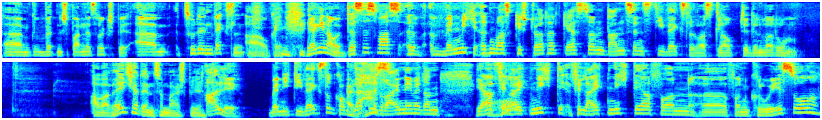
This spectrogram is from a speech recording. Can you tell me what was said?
Ähm, wird ein spannendes Rückspiel. Ähm, zu den Wechseln. Ah, okay. Ja, genau. Das ist was, äh, wenn mich irgendwas gestört hat gestern, dann sind's die Wechsel. Was glaubt ihr denn warum? Aber welcher denn zum Beispiel? Alle. Wenn ich die Wechsel komplett Was? mit reinnehme, dann ja, vielleicht nicht vielleicht nicht der von äh, von Crueso,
